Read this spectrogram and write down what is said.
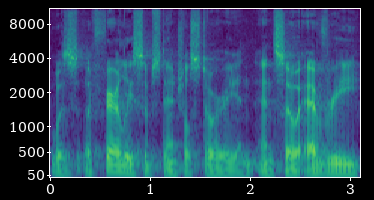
was a fairly substantial story, and, and so every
